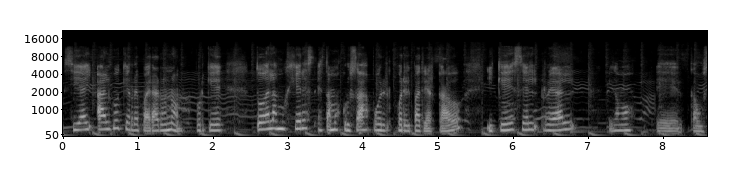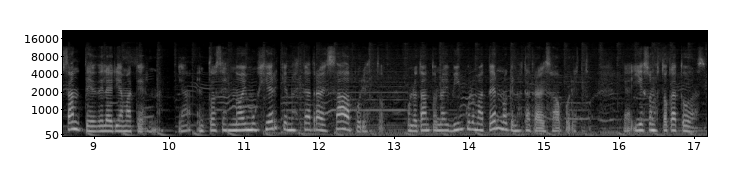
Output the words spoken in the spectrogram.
si hay algo que reparar o no, porque todas las mujeres estamos cruzadas por, el patriarcado y que es el real, digamos, eh, causante de la herida materna. ¿ya? Entonces no hay mujer que no esté atravesada por esto, por lo tanto no hay vínculo materno que no esté atravesado por esto y eso nos toca a todas.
